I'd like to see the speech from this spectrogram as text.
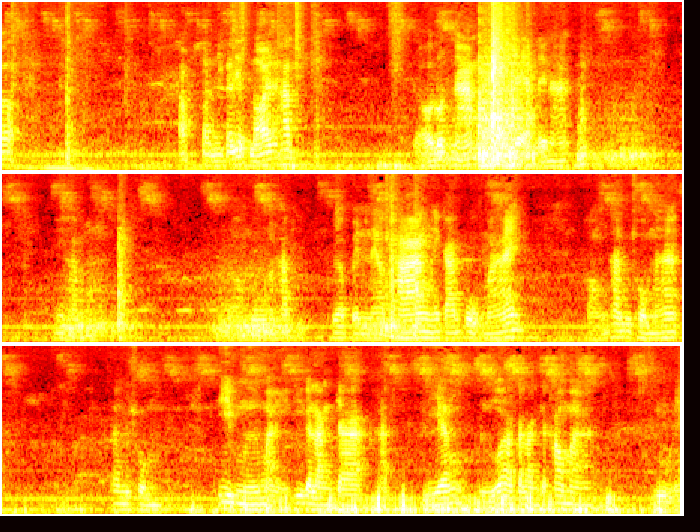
ก็ครับต อนนี้ก็เรียบร้อยนะครับ เดี๋ยวรดน้ำเอาแดดเลยนะฮะนี่ครับลองดูนะครับ เพื่อเป็นแนวทางในการปลูกไม้ของท่านผู้ชมนะฮะท่านผู้ชมที่มือใหม่ที่กำลังจะหัดเลี้ยง หรือว่ากำลังจะเข้ามาอยู่ใน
